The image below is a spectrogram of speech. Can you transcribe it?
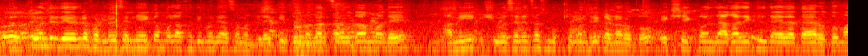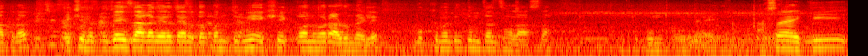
मुख्यमंत्री देवेंद्र फडणवीस यांनी एका मुलाखतीमध्ये असं म्हटलंय की दोन हजार चौदामध्ये आम्ही शिवसेनेचाच मुख्यमंत्री करणार होतो. एकशे एकावन्न जागा देखील द्यायला तयार होतो. मात्र एकशे सत्तेचाळीस जागा द्यायला तयार होतो. पण तुम्ही एकशे एकावन्नवर अडून राहिले. मुख्यमंत्री तुमचाच झाला असता. असं आहे की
